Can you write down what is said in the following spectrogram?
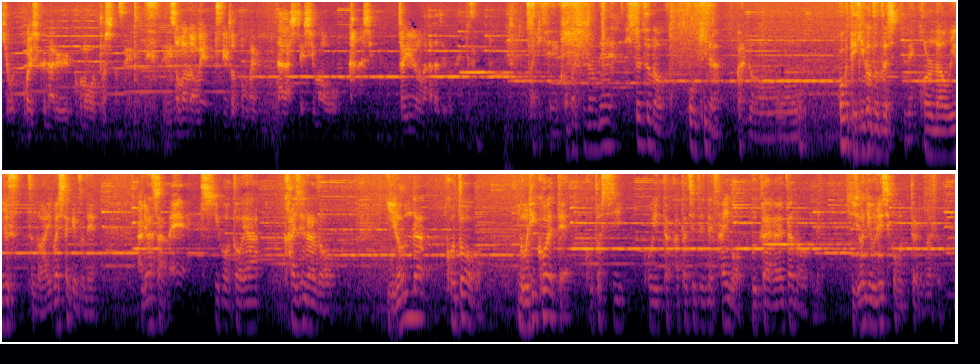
今日恋しくなるこの年の瀬ですねそばの上つゆとともに流してしまおう悲しみというような形でございますえー今年のね一つの大きなあのー出来事としてねコロナウイルスっていうのはありましたけどね。皆さんね。仕事や家事などいろんなことを乗り越えて今年こういった形でね最後迎えられたのをね非常に嬉しく思っております。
